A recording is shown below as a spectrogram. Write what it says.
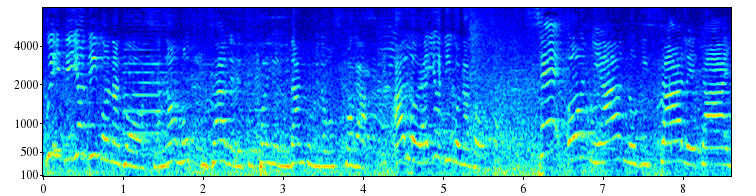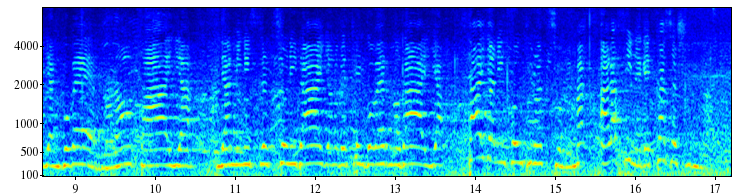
Quindi io dico una cosa, no? Mo scusate perché poi ogni tanto mi devo sfogare. Allora io dico una cosa, se ogni anno chi sale taglia il governo, no? Taglia, le amministrazioni tagliano perché il governo taglia, tagliano in continuazione, ma alla fine che cosa ci rimane?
